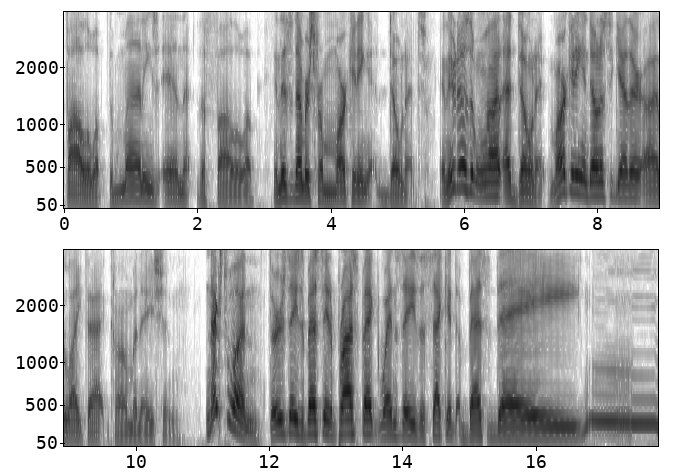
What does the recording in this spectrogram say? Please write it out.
follow up. The money's in the follow up. And this number's from Marketing Donut. And who doesn't want a donut? Marketing and donuts together, I like that combination. Next one Thursday's the best day to prospect, Wednesday's the second best day. Hmm.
